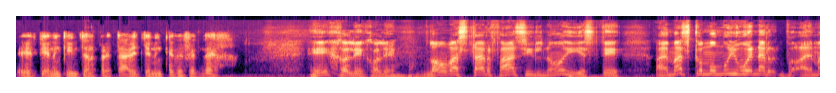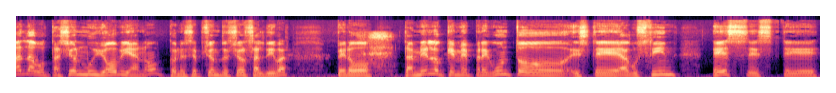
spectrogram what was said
eh, tienen que interpretar y tienen que defender. Híjole, híjole, no va a estar fácil, ¿no? Y este, además como muy buena, además la votación muy obvia, ¿no? Con excepción de señor Saldívar, pero también lo que me pregunto, este, Agustín, es este,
